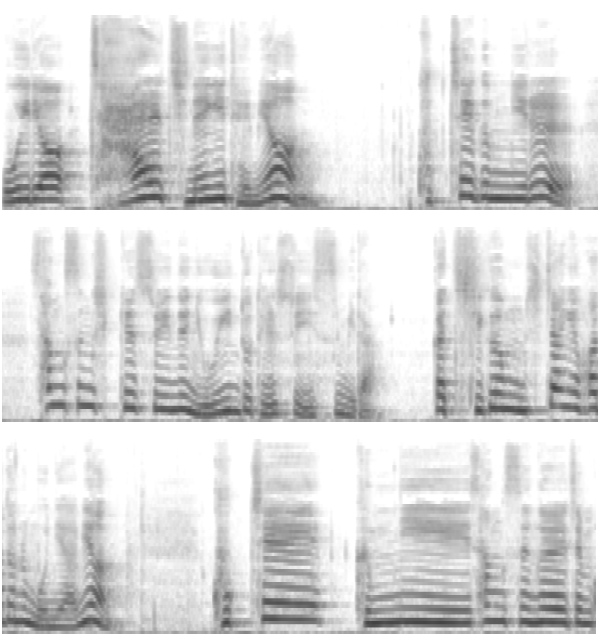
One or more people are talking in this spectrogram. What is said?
오히려 잘 진행이 되면 국채 금리를 상승시킬 수 있는 요인도 될 수 있습니다. 그러니까 지금 시장의 화두는 뭐냐면 국채 금리 상승을 좀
